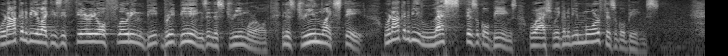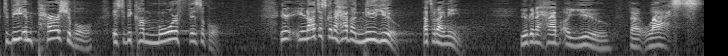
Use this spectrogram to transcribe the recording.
We're not going to be like these ethereal floating be- beings in this dream world, in this dreamlike state. We're not going to be less physical beings. We're actually going to be more physical beings. To be imperishable is to become more physical. You're, you're not just going to have a new you. That's what I mean. You're going to have a you that lasts.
